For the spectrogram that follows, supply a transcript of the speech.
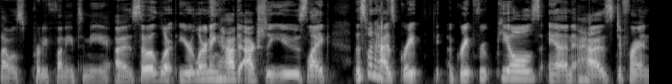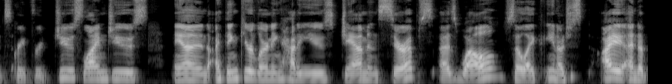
that was pretty funny to me. Uh, so lear- you're learning how to actually use like this one has grape grapefruit peels and it has different grapefruit juice, lime juice, and I think you're learning how to use jam and syrups as well. So like, you know, just I end up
